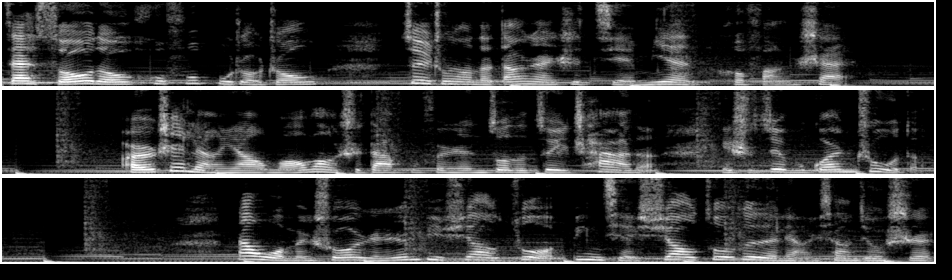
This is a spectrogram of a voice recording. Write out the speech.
在所有的护肤步骤中，最重要的当然是洁面和防晒。而这两样往往是大部分人做的最差的，也是最不关注的。那我们说，人人必须要做，并且需要做对的两项，就是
